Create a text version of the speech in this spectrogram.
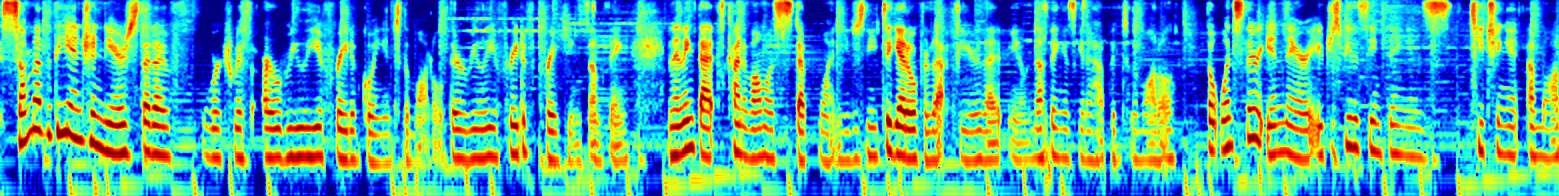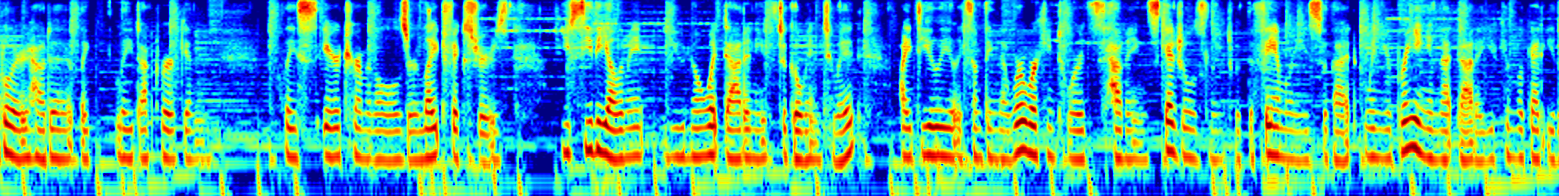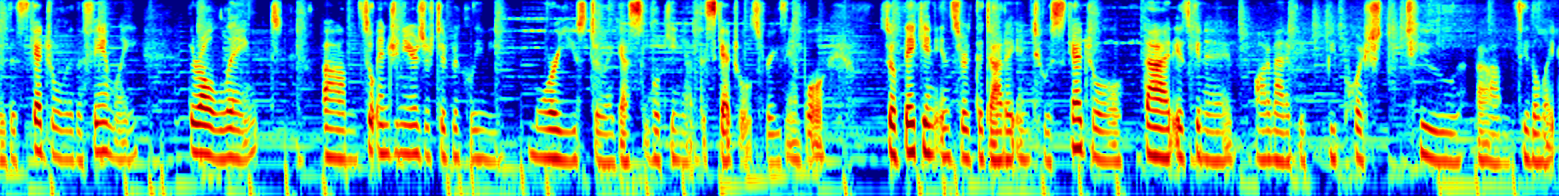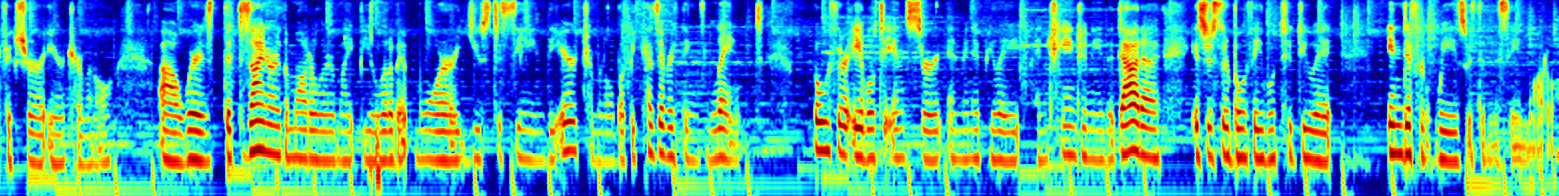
some of the engineers that I've worked with are really afraid of going into the model. They're really afraid of breaking something. And I think that's kind of almost step one. You just need to get over that fear that, you know, nothing is going to happen to the model. But once they're in there, it would just be the same thing as teaching a modeler how to like lay ductwork and place air terminals or light fixtures. You see the element, you know what data needs to go into it ideally like something that we're working towards having schedules linked with the families so that when you're bringing in that data you can look at either the schedule or the family. They're all linked. Um, so engineers are typically more used to i guess looking at the schedules for example. So if they can insert the data into a schedule that is going to automatically be pushed to um, see the light fixture or air terminal uh, whereas the designer the modeler might be a little bit more used to seeing the air terminal, but because everything's linked, both are able to insert and manipulate and change any of the data. It's just they're both able to do it in different ways within the same model.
